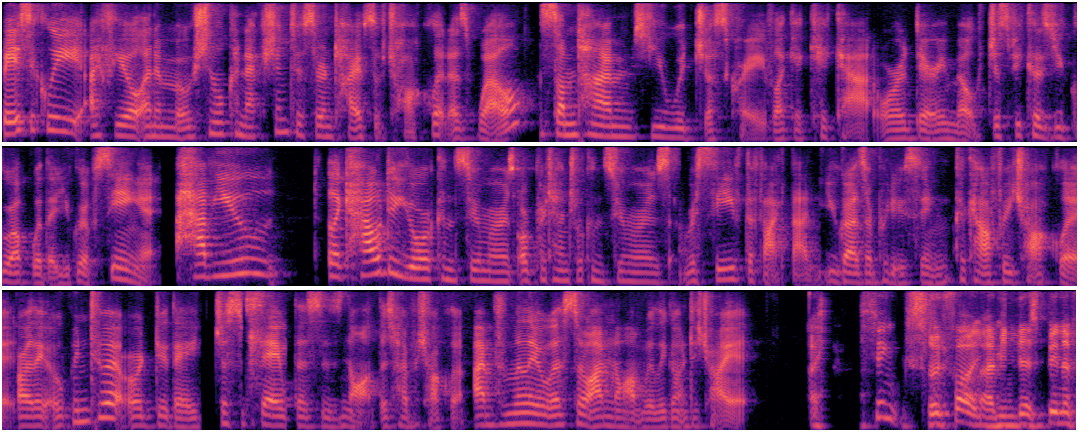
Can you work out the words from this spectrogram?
basically, I feel, an emotional connection to certain types of chocolate as well. Sometimes you would just crave like a Kit Kat or a dairy milk just because you grew up with it, you grew up seeing it. Have you like how do your consumers or potential consumers receive the fact that you guys are producing cacao free chocolate are they open to it or do they just say this is not the type of chocolate i'm familiar with so i'm not really going to try it i think so far i mean there's been a,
